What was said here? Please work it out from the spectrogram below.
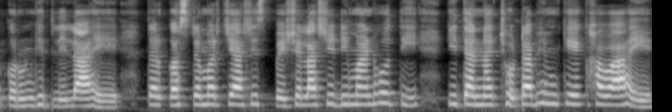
करून घेतलेला आहे. तर कस्टमरची अशी स्पेशल अशी डिमांड होती की त्यांना छोटा भीम केक हवा आहे.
